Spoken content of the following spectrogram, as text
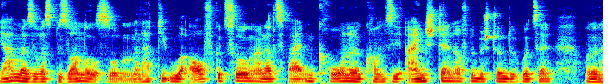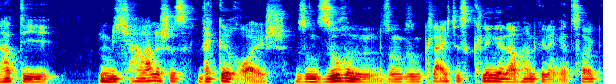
ja, mal so was Besonderes. So, man hat die Uhr aufgezogen an der zweiten Krone, konnte sie einstellen auf eine bestimmte Uhrzeit und dann hat die ein mechanisches Weggeräusch, so ein Surren, so ein, so ein leichtes Klingeln am Handgelenk erzeugt.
